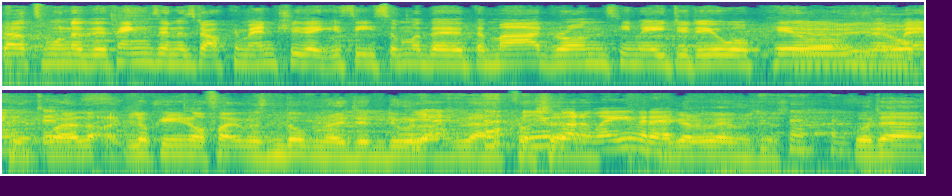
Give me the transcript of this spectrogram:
That's one of the things in his documentary that you see some of the, the mad runs he made you do up hills and okay. mountains. Well, uh, lucky enough, I was in Dublin. I didn't do a lot of that. but, you got uh, away with it. I got away with it. but uh,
